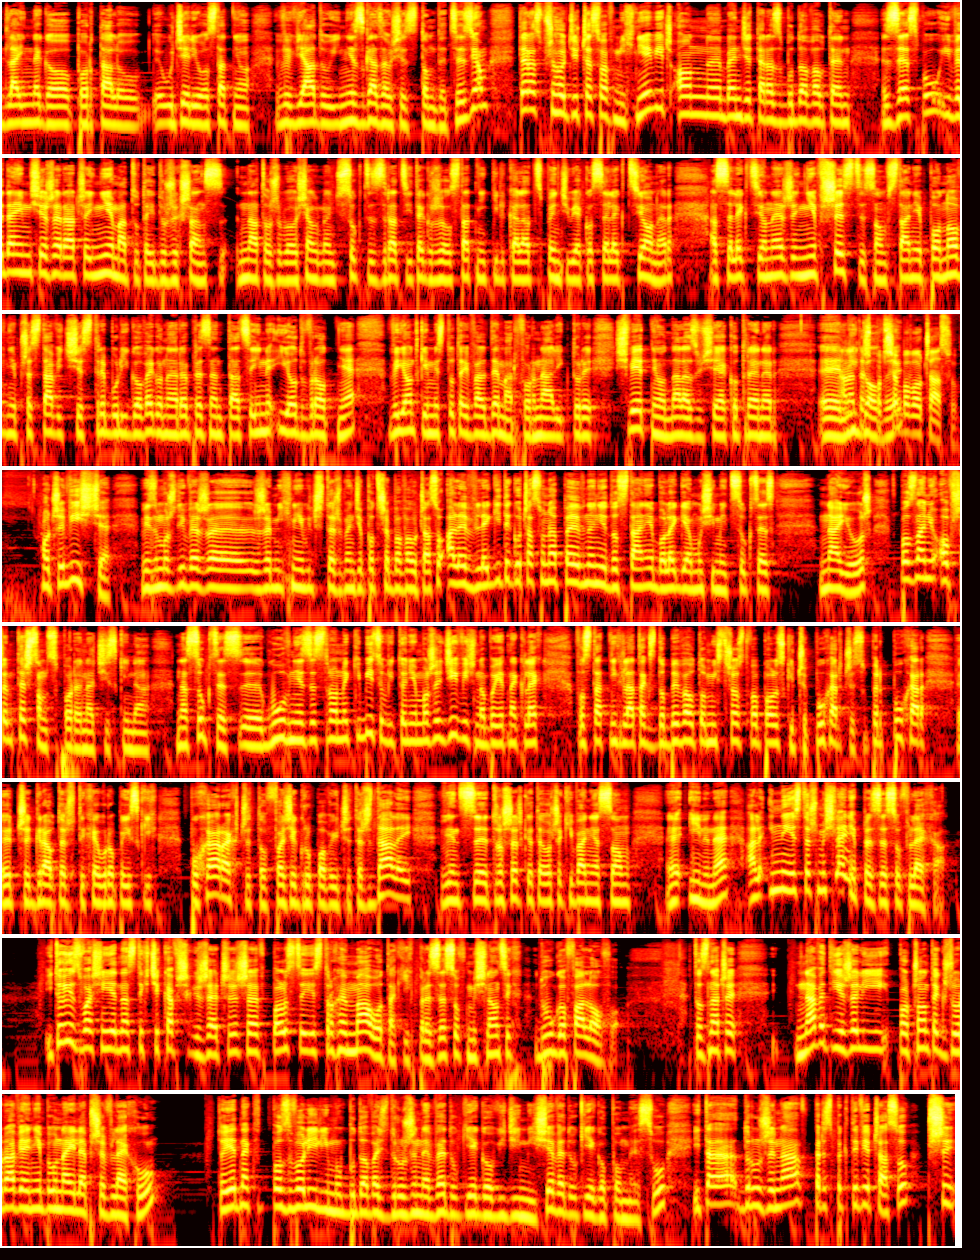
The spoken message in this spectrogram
dla innego portalu udzielił ostatnio wywiadu i nie zgadzał się z tą decyzją. Teraz przychodzi Czesław Michniewicz, on będzie teraz budował ten zespół i wydaje mi się, że raczej nie ma tutaj dużych szans na to, żeby osiągnąć sukces z racji tego, że ostatnie kilka lat spędził jako selekcjoner, a selekcjonerzy nie wszyscy są w stanie ponownie przestawić się z trybu ligowego na reprezentacyjny i odwrotnie. Wyjątkiem jest tutaj Waldemar Fornali, który świetnie odnalazł się jako trener e, ligowy. Ale też potrzebował czasu. Oczywiście, więc możliwe, że, że Michniewicz też będzie potrzebował czasu, ale w Legii tego czasu na pewno nie dostanie, bo Legia musi mieć sukces na już. W Poznaniu owszem też są spore naciski na, na sukces, y, głównie ze strony kibiców i to nie może dziwić, no bo jednak Lech w ostatnich latach zdobywał to Mistrzostwo Polski, czy Puchar, czy Superpuchar, y, czy grał też w tych europejskich pucharach, czy to w fazie grupowej, czy też dalej, więc y, troszeczkę te oczekiwania są inne, ale inne jest też myślenie prezesów Lecha. I to jest właśnie jedna z tych ciekawszych rzeczy, że w Polsce jest trochę mało takich prezesów myślących długofalowo. To znaczy, nawet jeżeli początek żurawia nie był najlepszy w Lechu, to jednak pozwolili mu budować drużynę według jego widzimisię, według jego pomysłu i ta drużyna w perspektywie czasu przy,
